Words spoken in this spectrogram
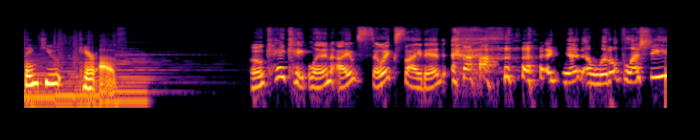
Thank you, Care of. Okay, Caitlin, I am so excited. Again, a little blushy,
